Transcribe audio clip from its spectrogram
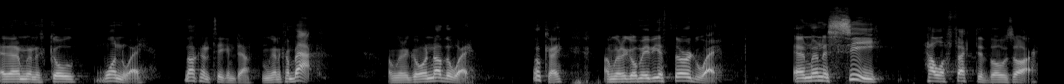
And then I'm going to go one way. I'm not going to take him down. I'm going to come back. I'm going to go another way. Okay. I'm going to go maybe a third way. And I'm going to see how effective those are.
